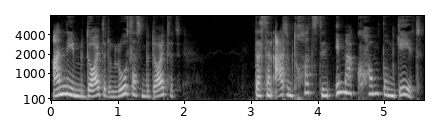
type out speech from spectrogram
annehmen bedeutet und loslassen bedeutet, dass dein Atem trotzdem immer kommt und geht.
